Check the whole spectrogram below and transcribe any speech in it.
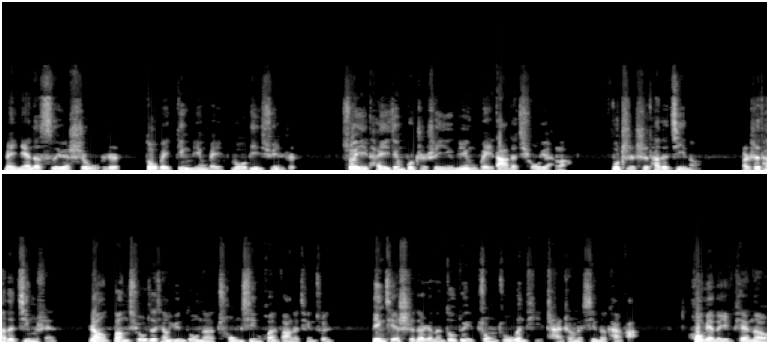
每年的四月十五日都被定名为罗宾逊日。所以他已经不只是一名伟大的球员了，不只是他的技能，而是他的精神，让棒球这项运动呢重新焕发了青春，并且使得人们都对种族问题产生了新的看法。后面的影片呢？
